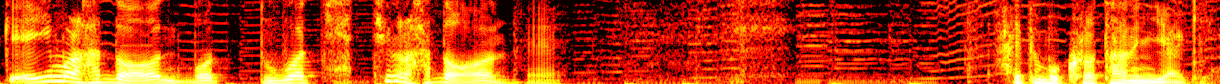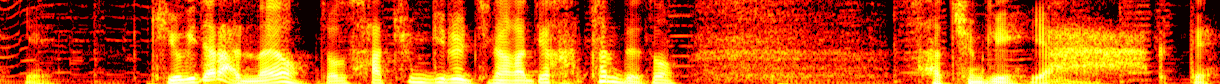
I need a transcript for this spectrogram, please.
게임을 하던 뭐 누가 채팅을 하던 예. 하여튼 뭐 그렇다는 이야기. 예. 기억이 잘 안 나요. 저도 사춘기를 지나간 지 한참 돼서 사춘기. 야 그때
